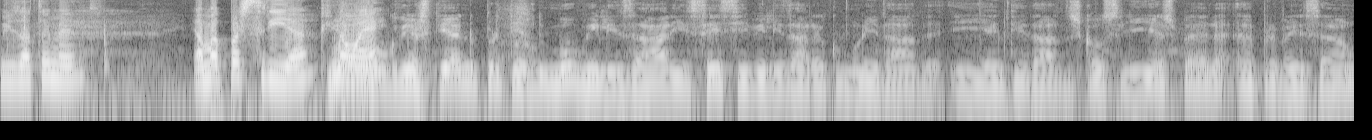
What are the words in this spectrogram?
exatamente. É uma parceria, que não é? Que ao longo deste ano pretende mobilizar e sensibilizar a comunidade e entidades conselhias para a prevenção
